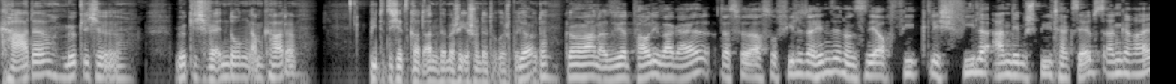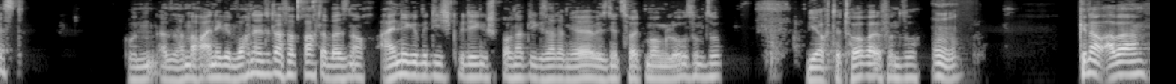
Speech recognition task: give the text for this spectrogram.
Kader, mögliche, mögliche Veränderungen am Kader? Bietet sich jetzt gerade an, wenn wir eh schon darüber sprechen, ja, oder? Können wir machen. Also jetzt Pauli war geil, dass wir auch so viele dahin sind und es sind ja auch wirklich viele an dem Spieltag selbst angereist. Und also haben auch einige ein Wochenende da verbracht, aber es sind auch einige, mit, die ich mit denen gesprochen habe, die gesagt haben, ja, ja, wir sind jetzt heute Morgen los und so. Wie auch der Torwalf und so. Mhm. Genau, aber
